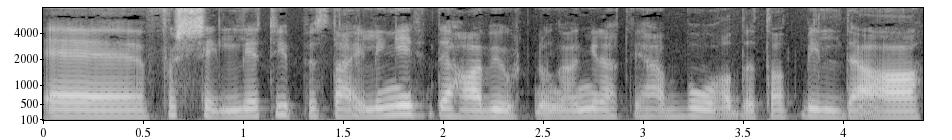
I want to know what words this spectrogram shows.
eh, forskjellige typer stylinger. Det har vi gjort noen ganger. At vi har både tatt bilde av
